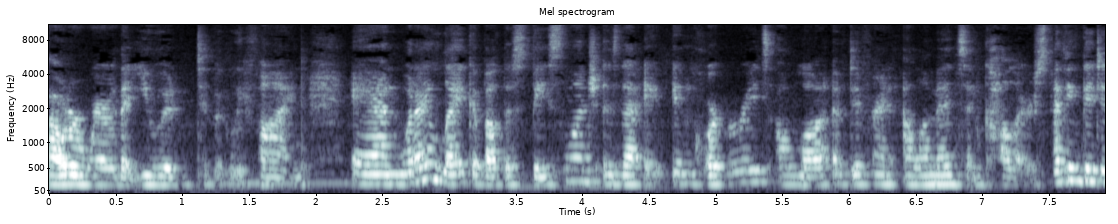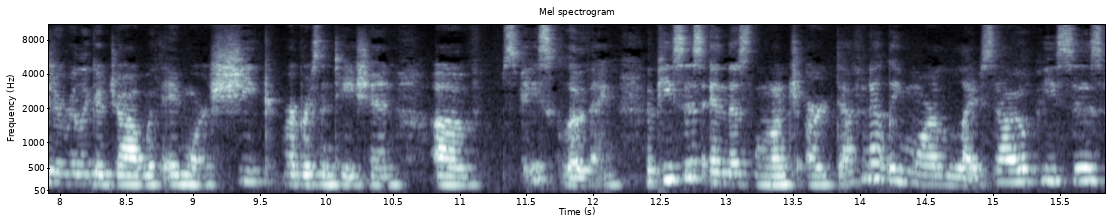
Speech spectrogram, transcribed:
outerwear that you would typically find. And what I like about the Space Lunch is that it incorporates a lot of different elements and colors. I think they did a really good job with a more chic representation of space clothing. The pieces in this launch are definitely more lifestyle pieces,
